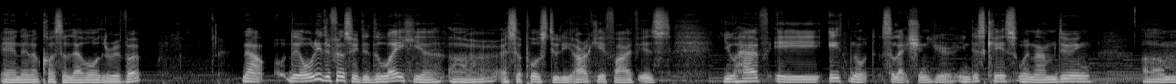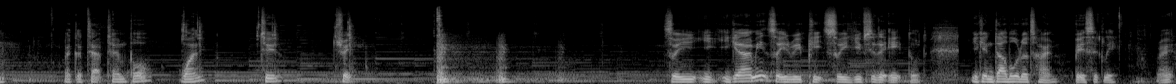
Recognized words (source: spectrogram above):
And then of course the level of the reverb. Now, the only difference with the delay here, uh, as opposed to the RK5, is you have a eighth note selection here. In this case, when I'm doing um, like a tap tempo, one, two, three. So you, you, you, get what I mean? So it repeats, so it gives you the eighth note. You can double the time, basically, right?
